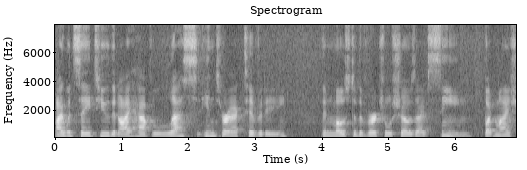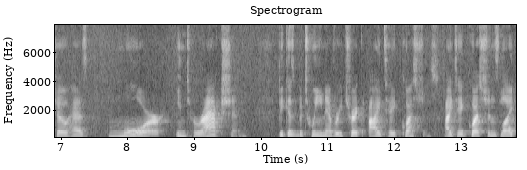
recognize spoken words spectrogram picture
I would say to you that I have less interactivity than most of the virtual shows I've seen, but my show has more interaction because between every trick, I take questions. I take questions like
